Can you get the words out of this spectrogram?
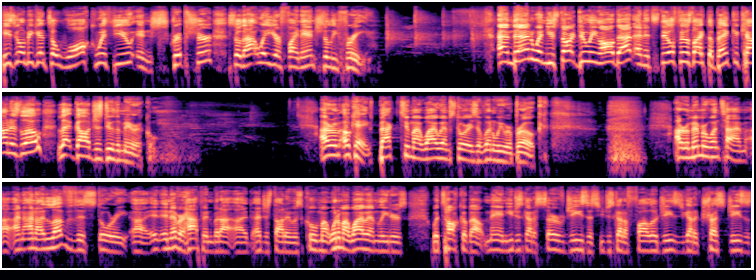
He's going to begin to walk with you in scripture so that way you're financially free. And then when you start doing all that and it still feels like the bank account is low, let God just do the miracle. I rem- okay, back to my YWAM stories of when we were broke. I remember one time, uh, and, and, I love this story. Uh, it, it, never happened, but I, I, I, just thought it was cool. My, one of my YWAM leaders would talk about, man, you just got to serve Jesus. You just got to follow Jesus. You got to trust Jesus,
